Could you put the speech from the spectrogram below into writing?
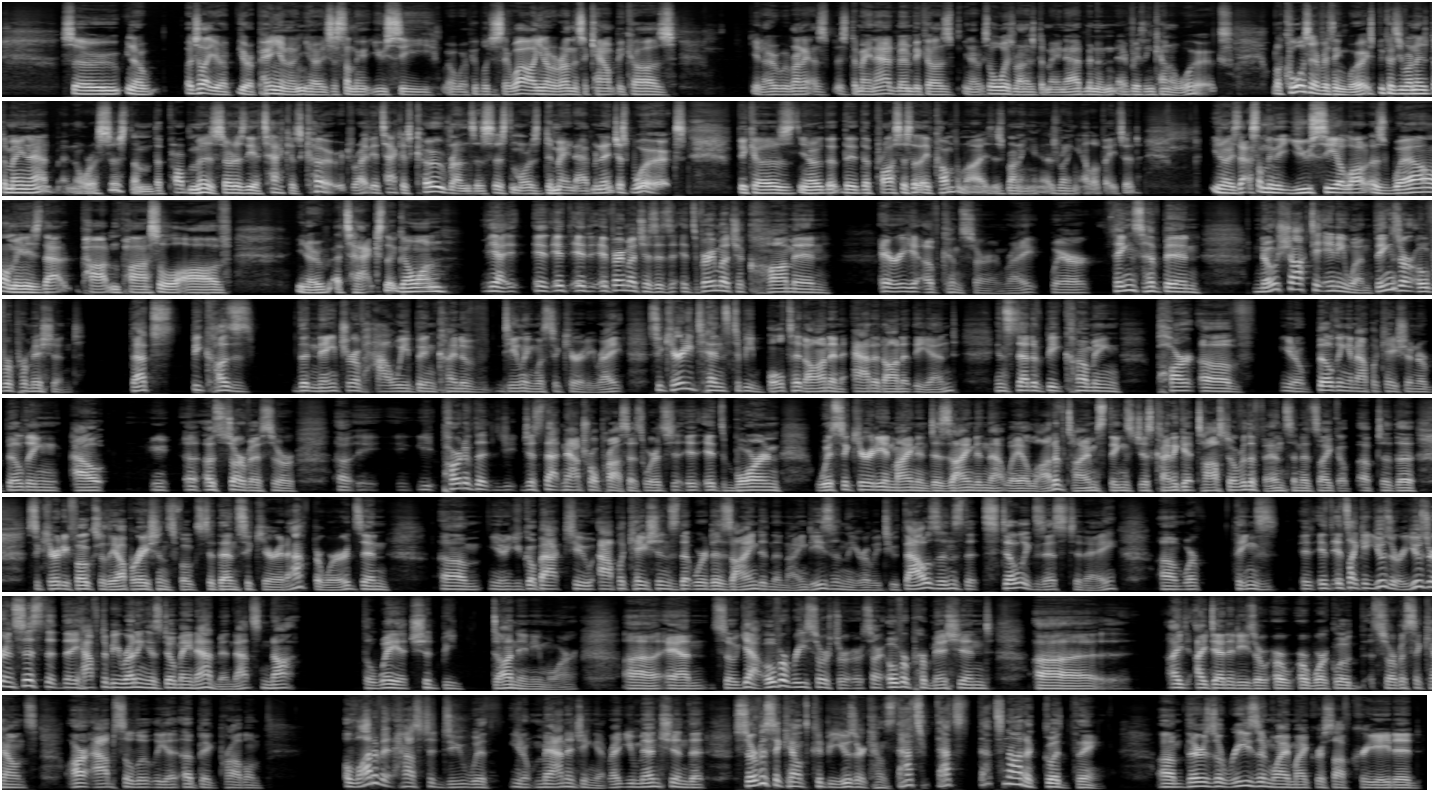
So you know I'd just like your your opinion on you know is this something that you see where people just say, well, you know, we run this account because you know we run it as, as domain admin because you know it's always run as domain admin and everything kind of works. Well, of course, everything works because you run as domain admin or a system. The problem is, so does the attacker's code, right? The attacker's code runs as system or as domain admin, it just works because you know the, the the process that they've compromised is running is running elevated you know, is that something that you see a lot as well? I mean, is that part and parcel of you know attacks that go on? Yeah it it it, it very much is. It's, it's very much a common area of concern right? Where things have been no shock to anyone. Things are over permissioned that's because the nature of how we've been kind of dealing with security, right? Security tends to be bolted on and added on at the end instead of becoming part of, you know, building an application or building out a, service or uh, part of the just that natural process where it's it, it's born with security in mind and designed in that way a lot of times things just kind of get tossed over the fence and it's like up, up to the security folks or the operations folks to then secure it afterwards. And um, you know you go back to applications that were designed in the 90s and the early 2000s that still exist today um, where things it, it's like a user. A user insists that they have to be running as domain admin. That's not the way it should be done anymore. Uh, and so, yeah, over resourced or, or, sorry, over permissioned uh, identities or, or, or, workload service accounts are absolutely a, a big problem. A lot of it has to do with you know managing it, right? You mentioned that service accounts could be user accounts. That's that's that's not a good thing. Um, there's a reason why Microsoft created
